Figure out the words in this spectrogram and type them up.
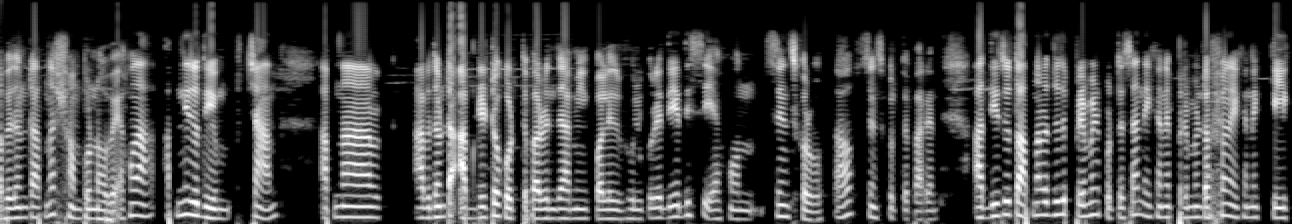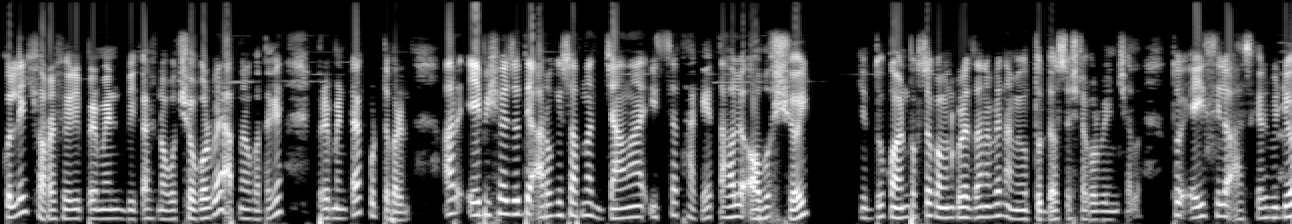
আবেদনটা আপনার সম্পূর্ণ হবে। এখন আপনি যদি চান, আপনার আবেদনটা আপডেটও করতে পারবেন যে আমি কলেজ ভুল করে দিয়ে দিছি, এখন চেঞ্জ করব। তাও চেঞ্জ করতে পারেন। আর দ্বিতীয়ত, আপনারা যদি পেমেন্ট করতে চান, এখানে পেমেন্ট অপশন এখানে ক্লিক করলেই সরাসরি পেমেন্ট বিকাশ নগদ শো করবে, আপনার ওখান থেকে পেমেন্টটা করতে পারেন। আর এই বিষয়ে যদি আরও কিছু আপনার জানার ইচ্ছা থাকে, তাহলে অবশ্যই কিন্তু কমেন্ট বক্সে কমেন্ট করে জানাবেন, আমি উত্তর দেওয়ার চেষ্টা করব ইনশাল্লাহ। তো এই ছিল আজকের ভিডিও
